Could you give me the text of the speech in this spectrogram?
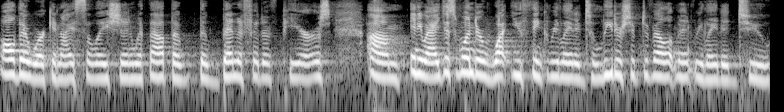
all their work in isolation without the, the benefit of peers. Um, anyway, I just wonder what you think related to leadership development, related to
